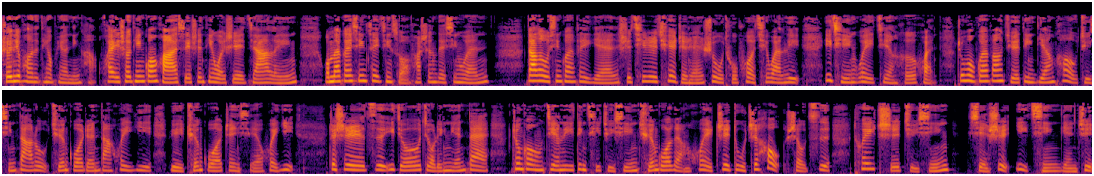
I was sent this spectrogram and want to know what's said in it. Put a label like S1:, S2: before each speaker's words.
S1: 收音机旁的听众朋友，您好，欢迎收听《光华随身听》，我是嘉玲。我们来关心最近所发生的新闻。大陆新冠肺炎十七日确诊人数突破七万例，疫情未见和缓。中共官方决定延后举行大陆全国人大会议与全国政协会议，这是自一九九零年代中共建立定期举行全国两会制度之后首次推迟举行，显示疫情严峻。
